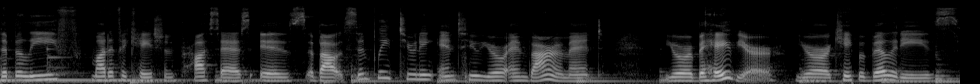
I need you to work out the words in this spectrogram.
The belief modification process is about simply tuning into your environment, your behavior, your capabilities,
